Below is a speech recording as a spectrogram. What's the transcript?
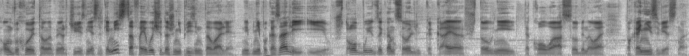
он выходит там, например, через несколько месяцев, а его еще даже не презентовали, не, не показали, и что будет за консоль, какая, что в ней такого особенного, пока неизвестно.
